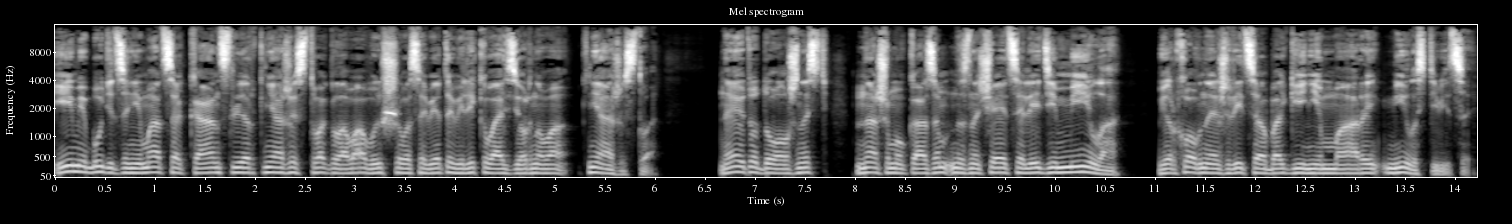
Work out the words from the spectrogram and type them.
Ими будет заниматься канцлер княжества, глава Высшего Совета Великого Озерного княжества. На эту должность нашим указом назначается леди Мила, верховная жрица богини Мары Милостивицы.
